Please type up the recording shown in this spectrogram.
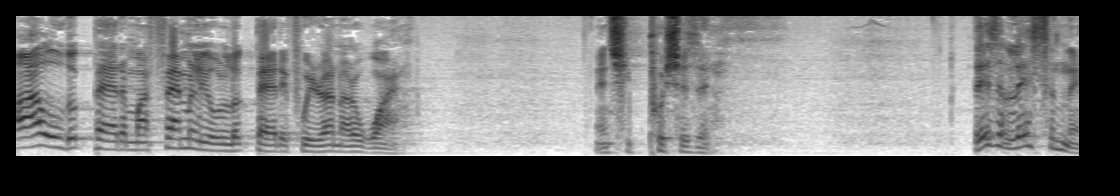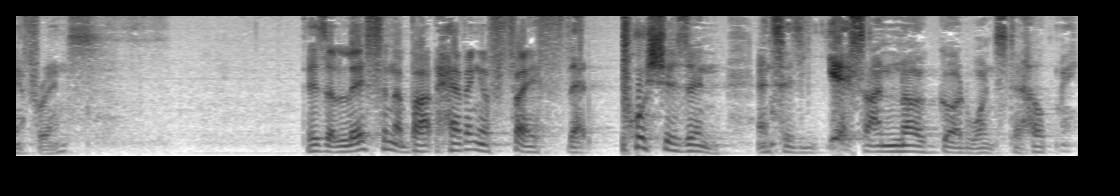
I'll look bad and my family will look bad if we run out of wine and she pushes in. There's a lesson there, friends. There's a lesson about having a faith that pushes in and says, Yes, I know God wants to help me.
